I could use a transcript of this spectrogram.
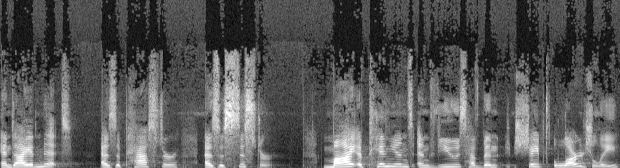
And I admit, as a pastor, as a sister, my opinions and views have been shaped largely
